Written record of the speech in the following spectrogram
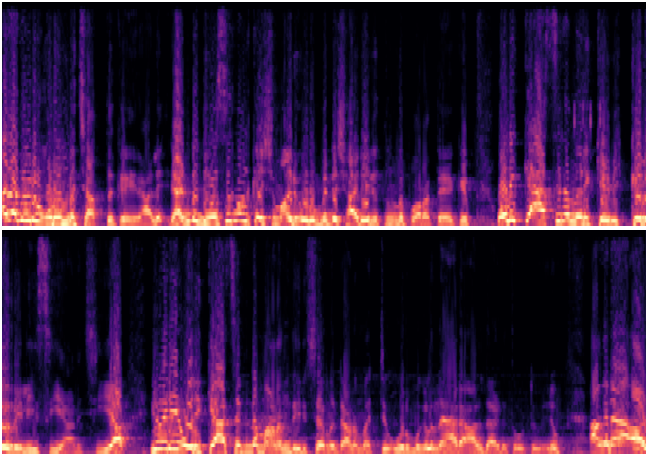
അല്ലാതെ ഒരു ഉറുമ്പ് ചത്ത് കഴിഞ്ഞാൽ രണ്ട് ദിവസങ്ങൾക്ക് ശേഷം ആ ഒരു ഉറുമ്പിന്റെ ശരീരത്തിൽ നിന്ന് പുറത്തേക്ക് ഒലിക് ആസിഡ് എന്നൊരു കെമിക്കൽ റിലീസ് ചെയ്യാണ് ചെയ്യുക. ഈ ഒരു ഒലിക് ആസിഡിന്റെ മണം തിരിച്ചറിഞ്ഞിട്ടാണ് മറ്റ് ഉറുമ്പുകൾ നേരെ ആളുടെ അടുത്തോട്ട് വരും. അങ്ങനെ ആൾ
